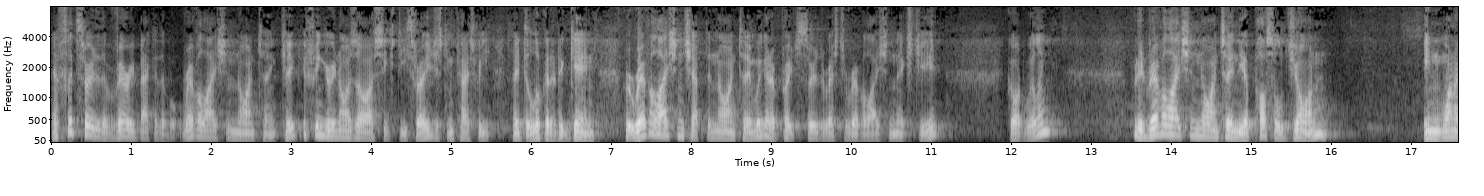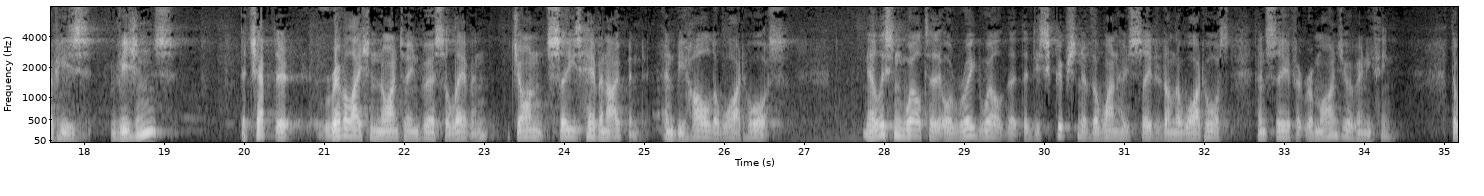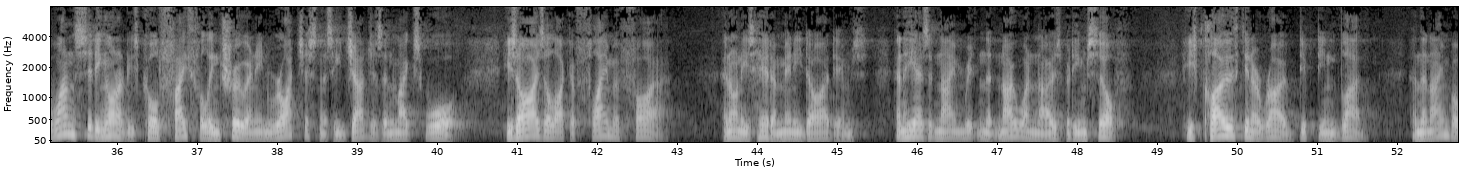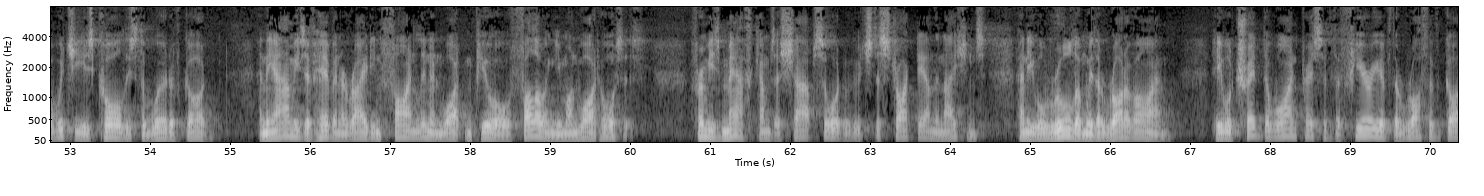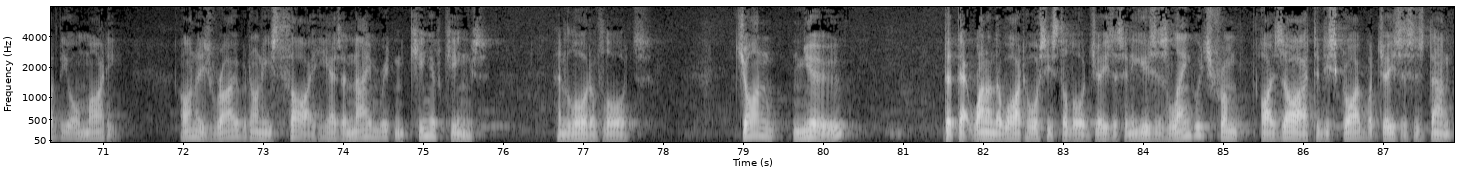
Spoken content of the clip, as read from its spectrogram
Now flip through to the very back of the book, Revelation 19. Keep your finger in Isaiah 63, just in case we need to look at it again. But Revelation chapter 19, we're going to preach through the rest of Revelation next year. God willing. But in Revelation 19, the Apostle John, in one of his visions, the chapter, Revelation 19 verse 11, John sees heaven opened and behold a white horse. Now listen well to, or read well the, the description of the one who's seated on the white horse and see if it reminds you of anything. The one sitting on it is called faithful and true and in righteousness he judges and makes war. His eyes are like a flame of fire, and on his head are many diadems, and he has a name written that no one knows but himself. He's clothed in a robe dipped in blood, and the name by which he is called is the Word of God. And the armies of heaven arrayed in fine linen, white and pure, were following him on white horses. From his mouth comes a sharp sword with which to strike down the nations, and he will rule them with a rod of iron. He will tread the winepress of the fury of the wrath of God the Almighty. On his robe and on his thigh he has a name written King of Kings and Lord of Lords. John knew that that one on the white horse is the Lord Jesus, and he uses language from Isaiah to describe what Jesus has done.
